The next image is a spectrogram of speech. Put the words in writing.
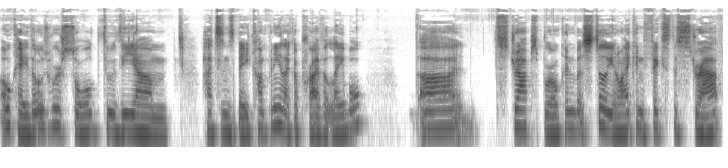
Okay, those were sold through the um, Hudson's Bay Company, like a private label. Uh, strap's broken, but still, you know, I can fix the strap.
